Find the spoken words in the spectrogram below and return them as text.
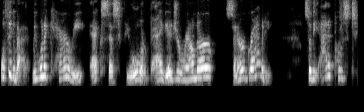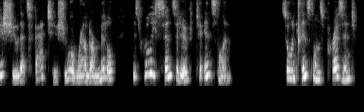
Well, think about it. We want to carry excess fuel or baggage around our center of gravity. So the adipose tissue, that's fat tissue around our middle, is really sensitive to insulin. So when insulin's present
